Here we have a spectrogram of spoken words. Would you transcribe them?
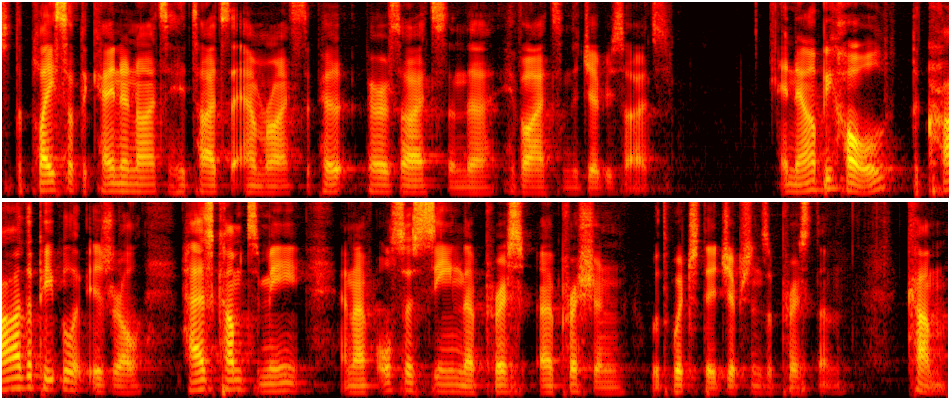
to the place of the Canaanites, the Hittites, the Amorites, the Perizzites, and the Hivites, and the Jebusites. And now, behold, the cry of the people of Israel has come to me, and I've also seen the oppression with which the Egyptians oppressed them. Come,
